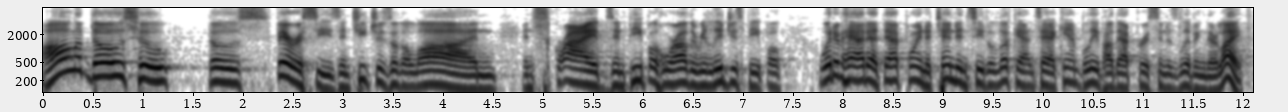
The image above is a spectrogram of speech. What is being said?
All of those who, those Pharisees and teachers of the law and, and scribes and people who are all the religious people, would have had at that point a tendency to look at and say, I can't believe how that person is living their life.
